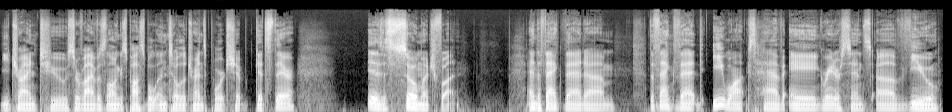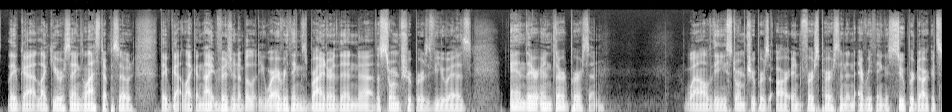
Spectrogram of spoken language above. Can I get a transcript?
you trying to survive as long as possible until the transport ship gets there is so much fun. And the fact that um, the fact that Ewoks have a greater sense of view they've got like you were saying last episode they've got like a night vision ability where everything's brighter than uh, the stormtroopers view is and they're in third person while the stormtroopers are in first person and everything is super dark. It's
